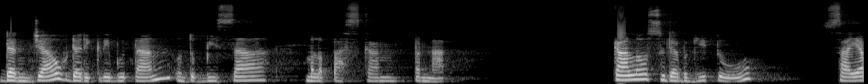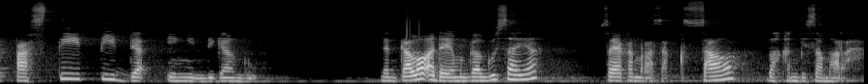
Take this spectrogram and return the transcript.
dan jauh dari keributan untuk bisa melepaskan penat. Kalau sudah begitu, saya pasti tidak ingin diganggu. Dan kalau ada yang mengganggu saya, saya akan merasa kesal, bahkan bisa marah.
